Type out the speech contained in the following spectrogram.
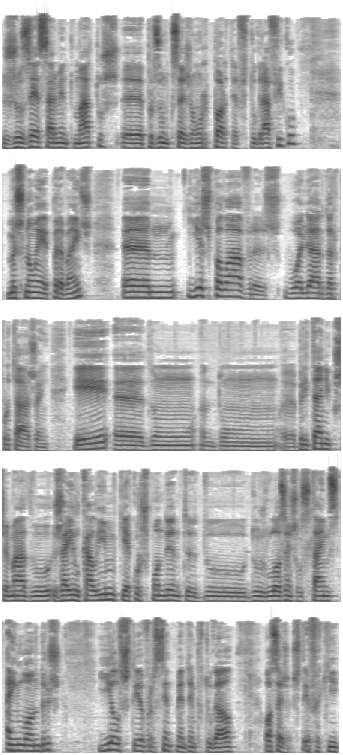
José Sarmento Matos. Eh, presumo que seja um repórter fotográfico, mas se não é, parabéns. Ahm, e as palavras, o olhar da reportagem é eh, de um, de um eh, britânico chamado Jail Kalim, que é correspondente do, do Los Angeles Times em Londres. E ele esteve recentemente em Portugal, ou seja, esteve aqui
